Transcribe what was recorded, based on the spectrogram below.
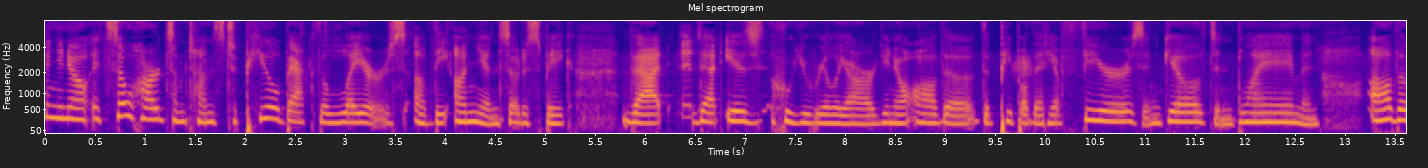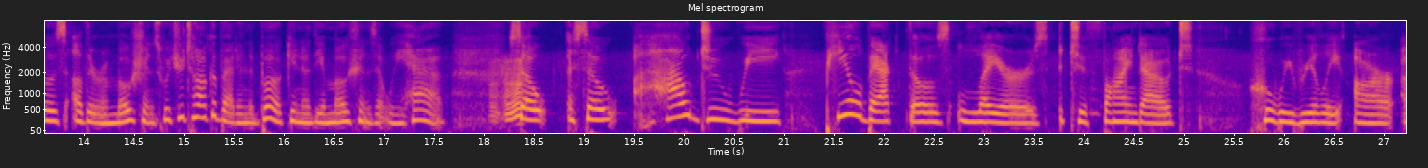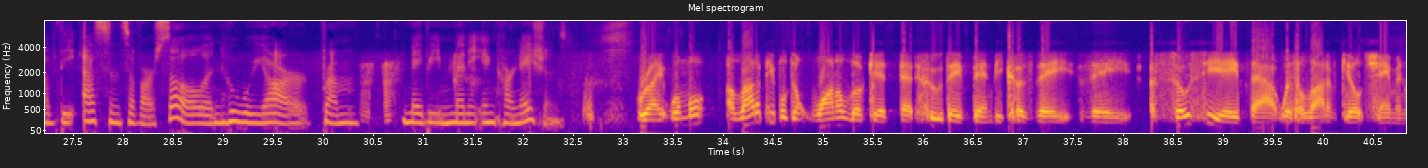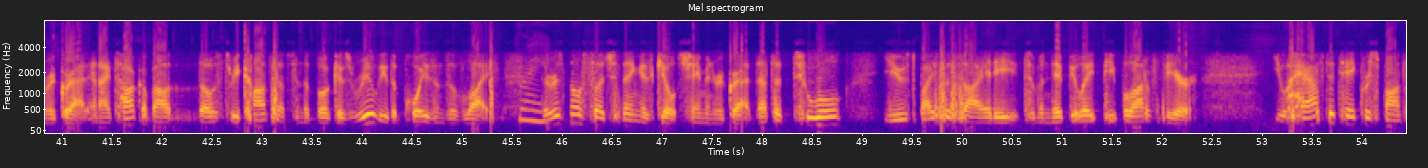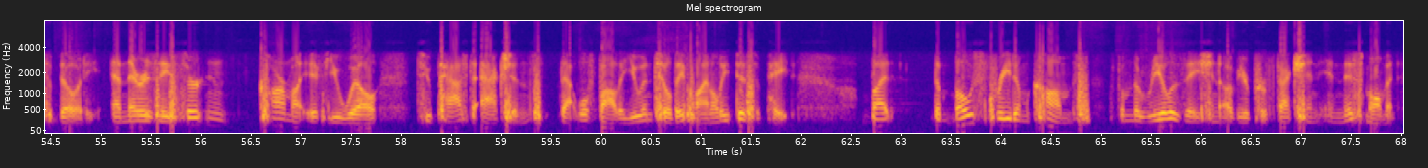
And you know, it's so hard sometimes to peel back the layers of the onion, so to speak, that that is who you really are. You know, all the the people that have fears and guilt and blame and all those other emotions, which you talk about in the book. You know, the emotions that we have. Mm-hmm. So, so how do we peel back those layers to find out? Who we really are of the essence of our soul and who we are from mm-hmm. maybe many incarnations. Right. Well, mo- a lot of people don't want to look at, at who they've been because they they associate that with a lot of guilt, shame, and regret. And I talk about those three concepts in the book as really the poisons of life. Right. There is no such thing as guilt, shame, and regret. That's a tool used by society to manipulate people out of fear you have to take responsibility, and there is a certain karma, if you will, to past actions that will follow you until they finally dissipate. But the most freedom comes from the realization of your perfection in this moment.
